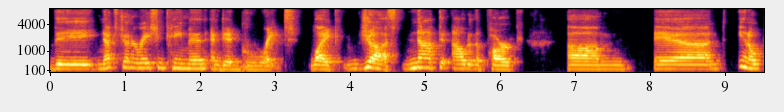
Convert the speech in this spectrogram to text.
The next generation came in and did great. Like just knocked it out of the park. Um and you know,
